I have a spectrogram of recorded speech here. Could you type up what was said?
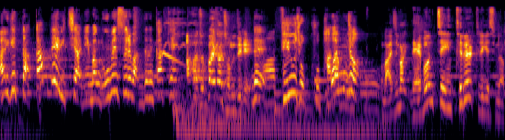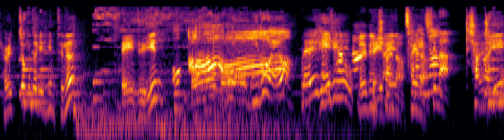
알겠다. 카페 위치 아니에요? 막 로맨스를 만드는 카페? 아, 저 빨간 점들이. 네. 아, view 좋고 바다 완전. 보이고. 마지막 네 번째 힌트를 드리겠습니다. 결정적인 힌트는 made in 아, 어, 이거예요? Made China? Made in China. China. China. 샹하이.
